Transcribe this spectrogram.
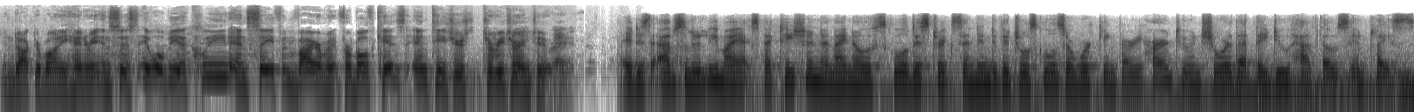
and Dr. Bonnie Henry insists it will be a clean and safe environment for both kids and teachers to return to. It is absolutely my expectation, and I know school districts and individual schools are working very hard to ensure that they do have those in place.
